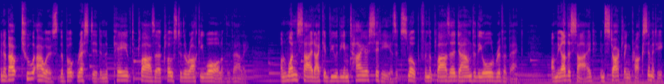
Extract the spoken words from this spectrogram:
In about two hours, the boat rested in a paved plaza close to the rocky wall of the valley. On one side, I could view the entire city as it sloped from the plaza down to the old river bank. On the other side, in startling proximity,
